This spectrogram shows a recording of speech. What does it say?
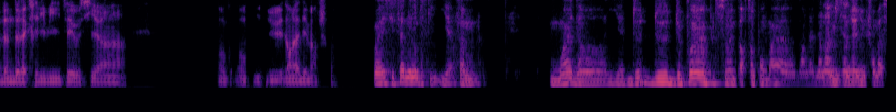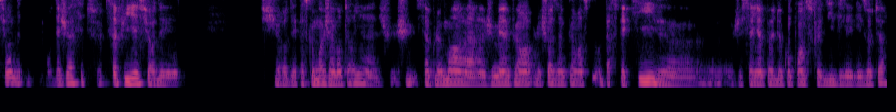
donne de la crédibilité aussi au, contenu et dans la démarche. Ouais, c'est ça. Non, non, parce qu'il enfin, moi, il y a deux, points qui sont importants pour moi dans la, dans la mise en œuvre d'une formation. Déjà, c'est de s'appuyer sur des, sur des, parce que moi, j'invente rien. Je, je, suis simplement, je mets un peu les choses un peu en, perspective. Euh, J'essaye un peu de comprendre ce que disent les auteurs.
